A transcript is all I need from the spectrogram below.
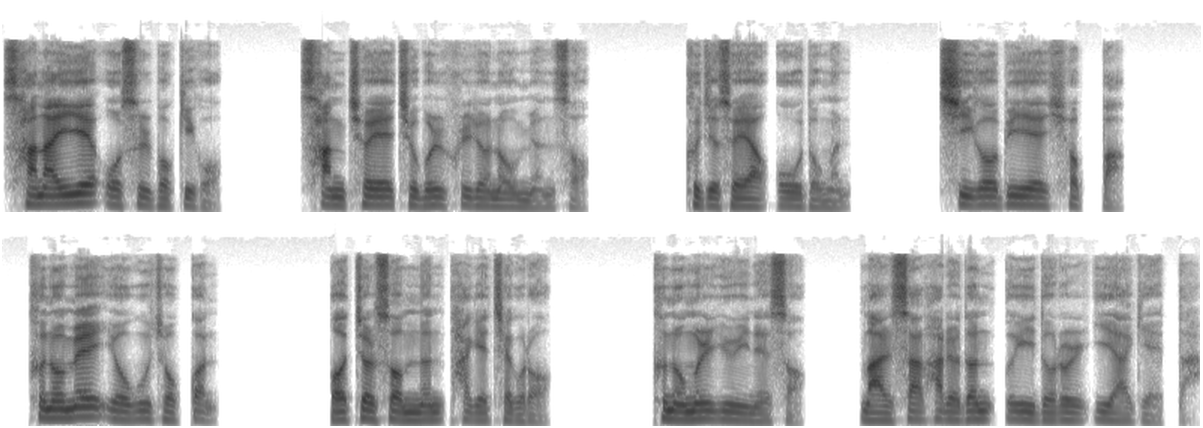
사나이의 옷을 벗기고 상처에 줍을 흘려놓으면서 그제서야 오동은 직업이의 협박, 그놈의 요구 조건, 어쩔 수 없는 타개책으로 그놈을 유인해서 말살하려던 의도를 이야기했다.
